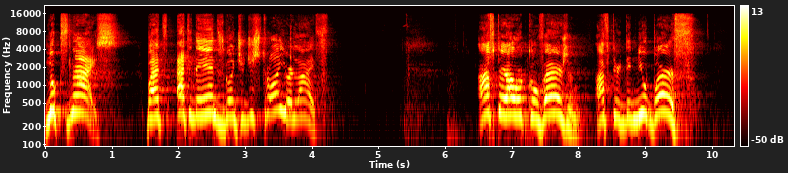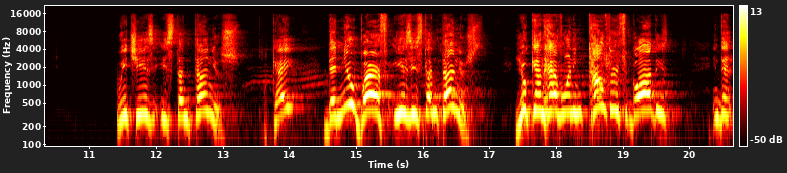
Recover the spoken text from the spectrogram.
looks nice, but at the end, it's going to destroy your life. After our conversion, after the new birth, which is instantaneous, okay? The new birth is instantaneous. You can have one encounter with God in, the,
